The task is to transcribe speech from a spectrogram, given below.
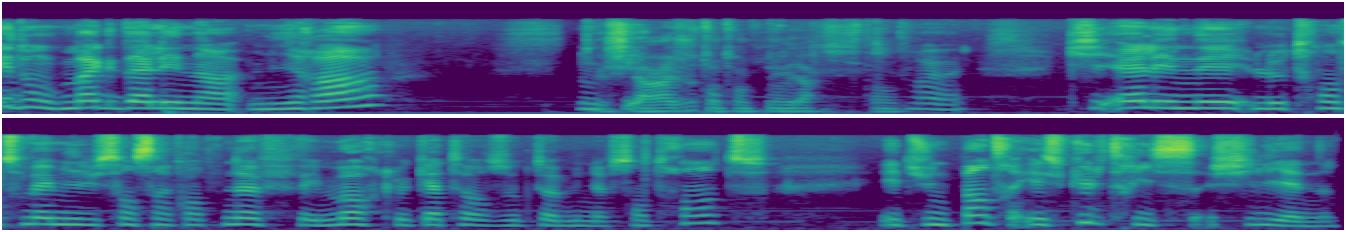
Et donc Magdalena Mira, donc, Je qui, la rajoute en tant que nouvel artiste. hein. ouais, ouais. qui, elle est née le 30 mai 1859 et morte le 14 octobre 1930, est une peintre et sculptrice chilienne.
